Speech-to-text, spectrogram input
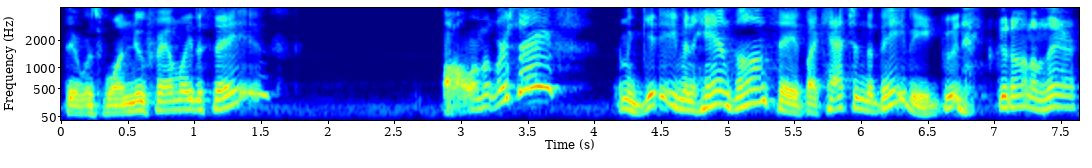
there was one new family to save. All of them were safe. I mean, get even hands-on safe by catching the baby. Good, good on them there.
